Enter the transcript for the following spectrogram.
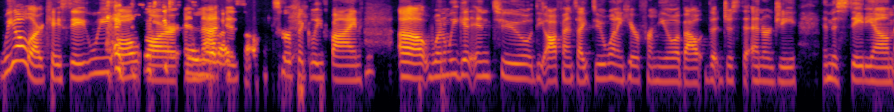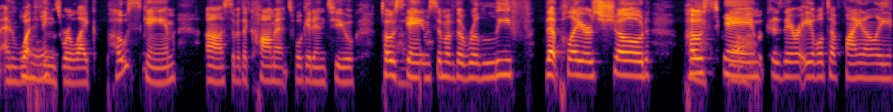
we all are, Kasey. We all are, and that is perfectly fine. Uh, when we get into the offense, I do want to hear from you about the just the energy in the stadium and what mm-hmm. things were like post game. Uh, some of the comments we'll get into post game, some of the relief that players showed post game because they were able to finally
